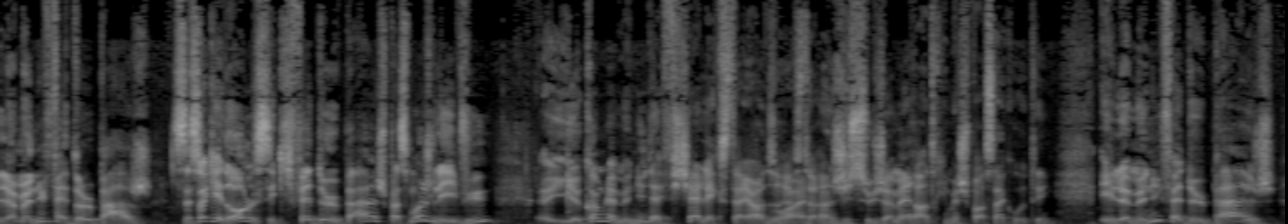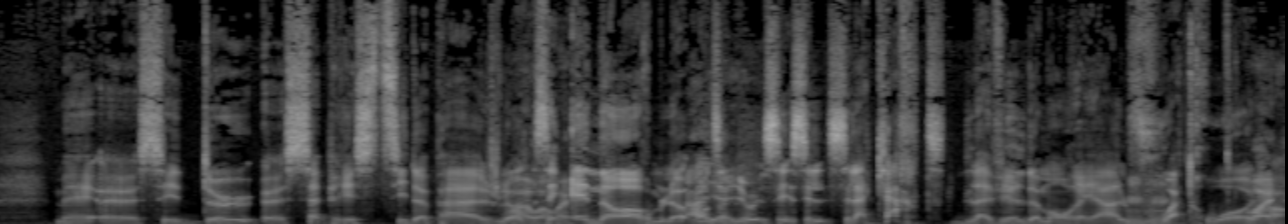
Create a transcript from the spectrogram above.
le menu fait deux pages. C'est ça qui est drôle, c'est qu'il fait deux pages. Parce que moi, je l'ai vu. euh, Il y a comme le menu d'affiché à l'extérieur du Ouais. restaurant. J'y suis jamais rentré, mais je suis passé à côté. Et le menu fait deux pages. Mais euh, c'est deux euh, sapristis de pages. là. Ouais, ouais, c'est ouais. énorme. Là. On Aïe, dirait- aïe, aïe. c'est, c'est- c'est la carte de la ville de Montréal fois trois. Ouais. genre.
